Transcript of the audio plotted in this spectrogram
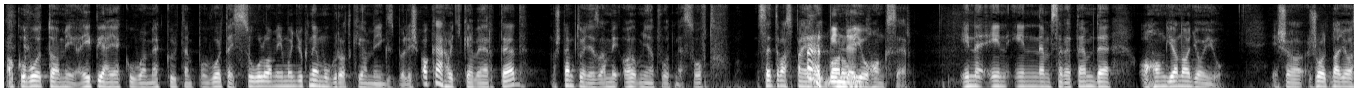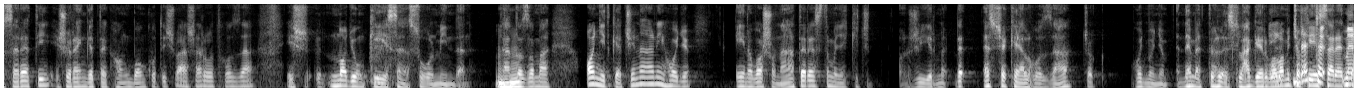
akkor volt, ami API EQ-val megküldtem, volt egy szóló, ami mondjuk nem ugrott ki a mixből, és akárhogy keverted, most nem tudom, hogy ez ami, amiatt volt, mert soft, szerintem a Spire Hát egy baromi jó hangszer. Én, én, én nem szeretem, de a hangja nagyon jó. És a Zsolt nagyon szereti, és rengeteg hangbankot is vásárolt hozzá, és nagyon készen szól minden. Uh-huh. Tehát az a már annyit kell csinálni, hogy én a vason átereztem, hogy egy kicsit a zsír, de ez se kell hozzá, csak hogy mondjam, nem ettől lesz sláger valami, csak De én te szeretem.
